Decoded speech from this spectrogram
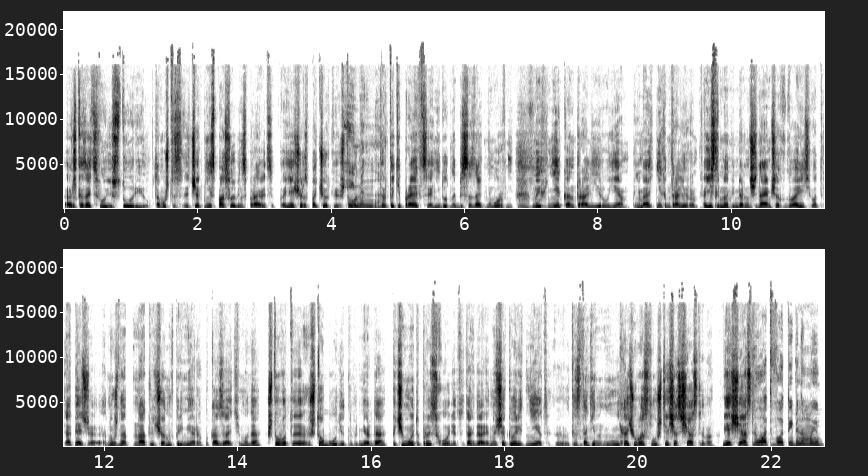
рассказать свою историю, потому что человек не способен справиться. Я еще раз подчеркиваю, что вот, вот эти проекции, они идут на бессознательном уровне. Угу. Мы их не контролируем, понимаете, не контролируем. А если мы, например, начинаем человеку говорить, вот опять же, нужно на отвлеченных примерах показать ему, да, что вот э, что будет, например, да, почему это происходит и так далее. Но человек говорит, нет, э, Константин, не хочу вас слушать, я сейчас счастлива. Я счастлива. Вот, вот, именно. Мы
